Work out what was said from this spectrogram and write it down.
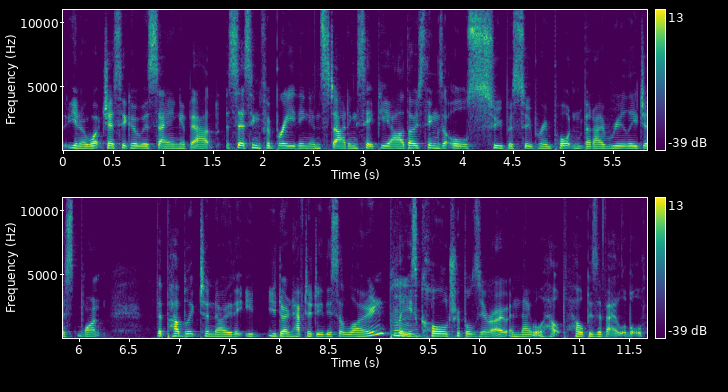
you know, what Jessica was saying about assessing for breathing and starting CPR, those things are all super, super important. But I really just want the public to know that you, you don't have to do this alone, please mm. call triple zero and they will help. Help is available.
